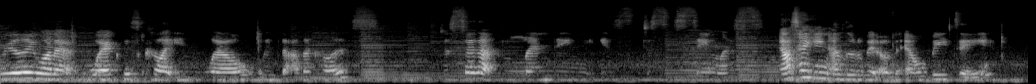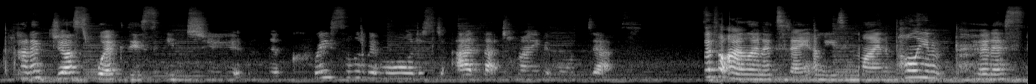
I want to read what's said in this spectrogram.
Really want to work this color in well with the other colors. Just so that blending is just seamless. Now taking a little bit of LBD kind of just work this into the crease a little bit more just to add that tiny bit more depth. So for eyeliner today I'm using my Napoleon Perdis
